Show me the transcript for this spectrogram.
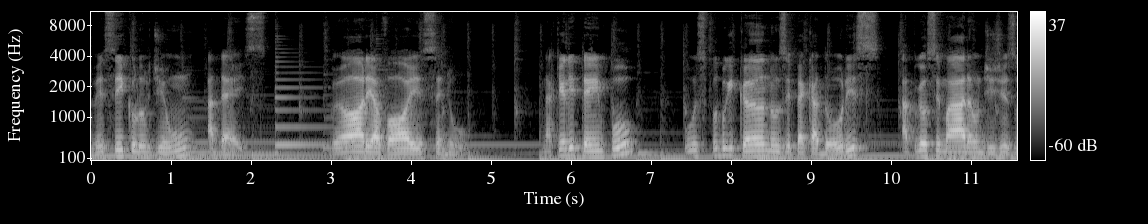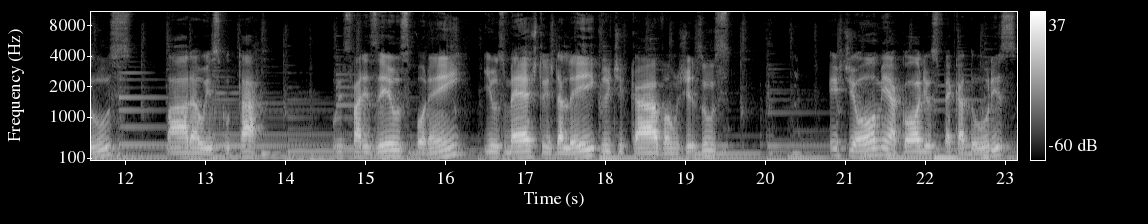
versículos de 1 a 10. Glória a vós, Senhor. Naquele tempo, os publicanos e pecadores aproximaram de Jesus para o escutar. Os fariseus, porém, e os mestres da lei criticavam Jesus. Este homem acolhe os pecadores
